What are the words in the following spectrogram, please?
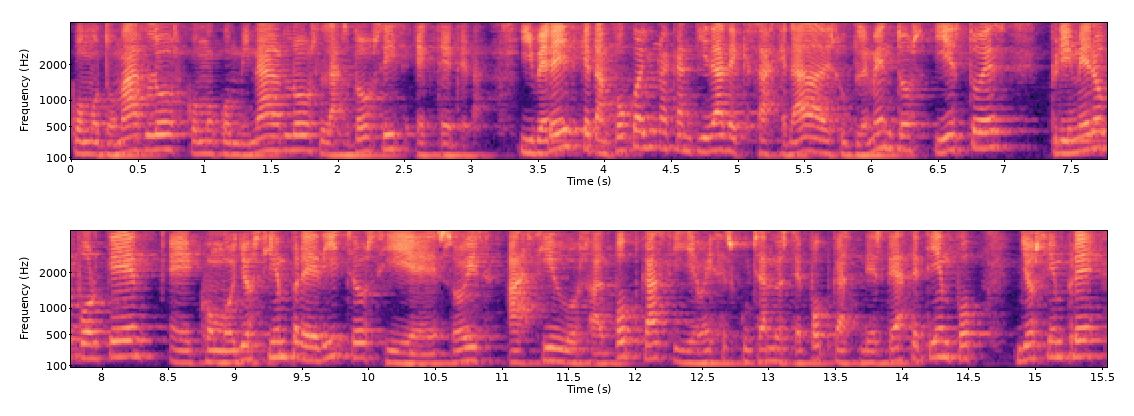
cómo tomarlos, cómo combinarlos, las dosis, etc. Y veréis que tampoco hay una cantidad exagerada de suplementos y esto es primero porque, eh, como yo siempre he dicho, si eh, sois asiduos al podcast y lleváis escuchando este podcast desde hace tiempo, yo siempre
